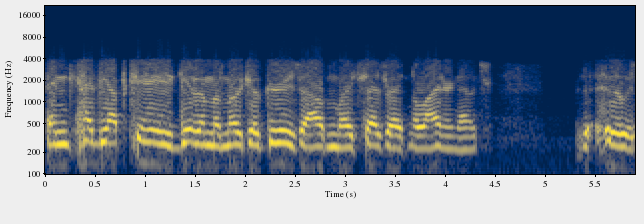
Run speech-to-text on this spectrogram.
and had the opportunity to give him a Mojo Gurus album, where it says right in the liner notes, who was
